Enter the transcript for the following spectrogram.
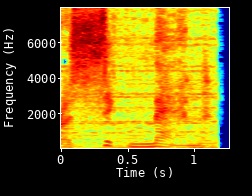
a sick man.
